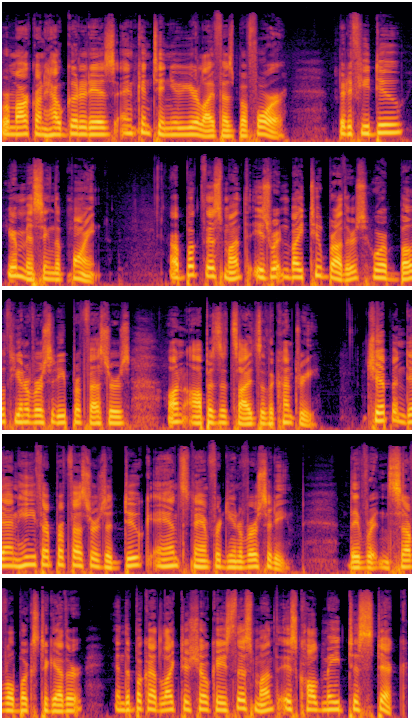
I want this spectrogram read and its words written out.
remark on how good it is, and continue your life as before. But if you do, you're missing the point. Our book this month is written by two brothers who are both university professors on opposite sides of the country. Chip and Dan Heath are professors at Duke and Stanford University. They've written several books together, and the book I'd like to showcase this month is called Made to Stick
